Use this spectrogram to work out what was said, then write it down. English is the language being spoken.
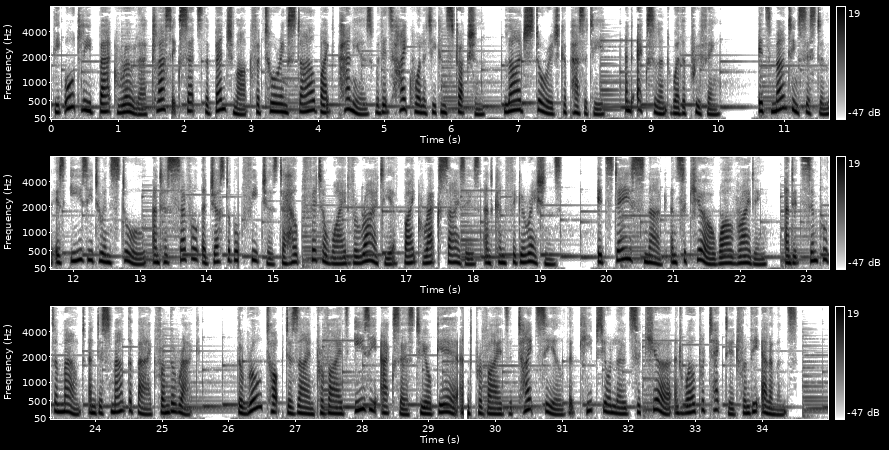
The Ortlieb Back Roller Classic sets the benchmark for touring style bike panniers with its high quality construction, large storage capacity, and excellent weatherproofing. Its mounting system is easy to install and has several adjustable features to help fit a wide variety of bike rack sizes and configurations. It stays snug and secure while riding, and it's simple to mount and dismount the bag from the rack. The roll top design provides easy access to your gear and provides a tight seal that keeps your load secure and well protected from the elements.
